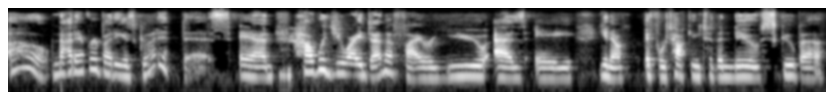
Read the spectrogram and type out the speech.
oh, not everybody is good at this. And how would you identify, or you as a, you know, if we're talking to the new scuba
